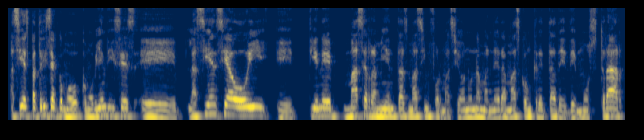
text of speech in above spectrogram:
Así es, Patricia, como, como bien dices, eh, la ciencia hoy eh, tiene más herramientas, más información, una manera más concreta de demostrar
